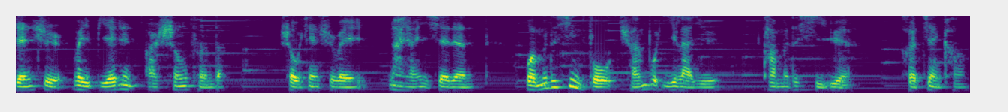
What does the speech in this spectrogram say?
人是为别人而生存的。首先是为那样一些人，我们的幸福全部依赖于他们的喜悦。”和健康，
